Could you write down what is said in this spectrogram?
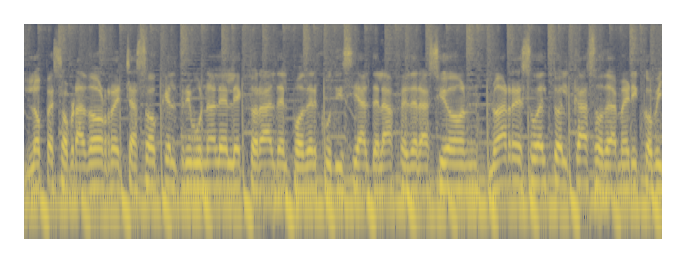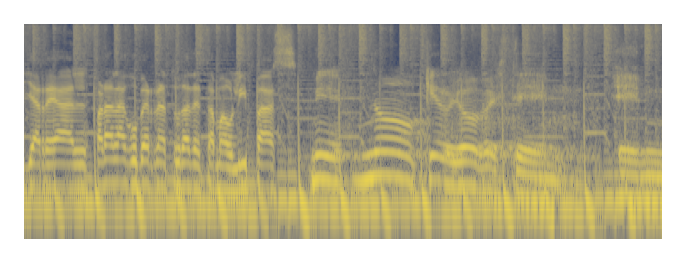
López Obrador rechazó que el Tribunal Electoral del Poder Judicial de la Federación no ha resuelto el caso de Américo Villarreal para la gubernatura de Tamaulipas. Mire, no quiero yo este, em,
